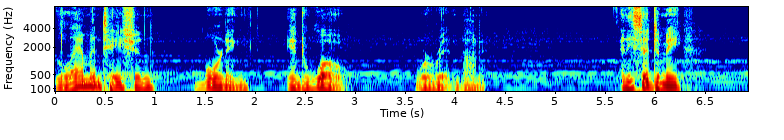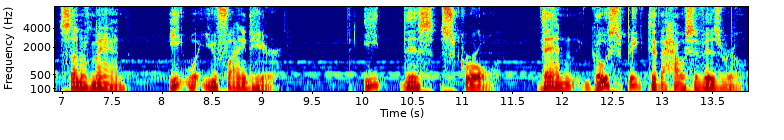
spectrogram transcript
lamentation, mourning, and woe were written on it. And he said to me, Son of man, eat what you find here. Eat this scroll. Then go speak to the house of Israel.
